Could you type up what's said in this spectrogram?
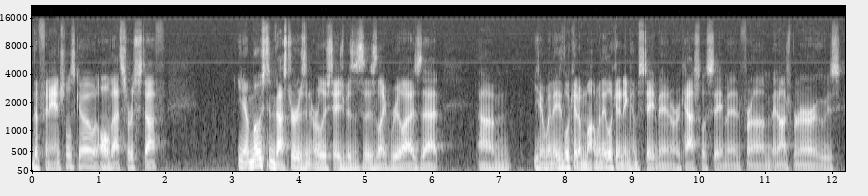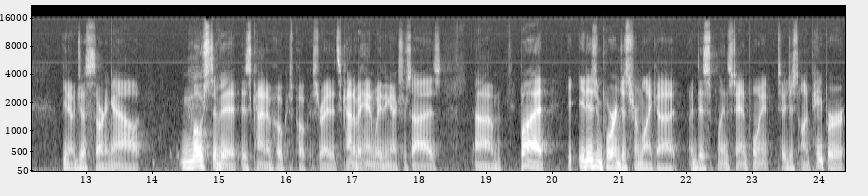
the financials go, all that sort of stuff, you know, most investors in early stage businesses like realize that, um, you know, when they look at a when they look at an income statement or a cash flow statement from an entrepreneur who's, you know, just starting out, most of it is kind of hocus pocus, right? It's kind of a hand waving exercise, um, but it is important just from like a, a discipline standpoint to just on paper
